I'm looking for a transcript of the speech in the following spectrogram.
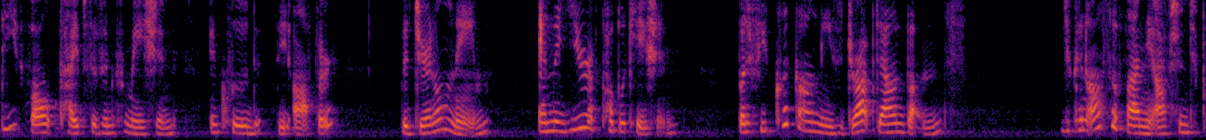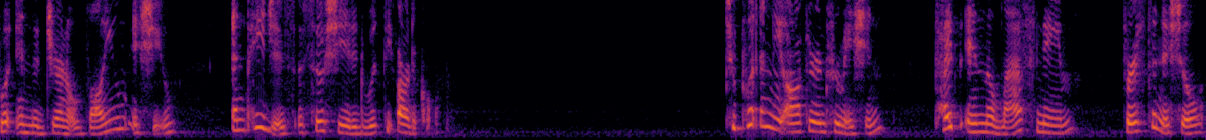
Default types of information include the author, the journal name, and the year of publication. But if you click on these drop-down buttons, you can also find the option to put in the journal volume issue and pages associated with the article. To put in the author information, type in the last name, first initial,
